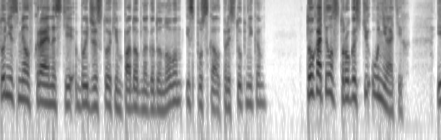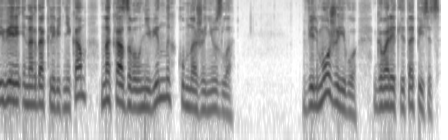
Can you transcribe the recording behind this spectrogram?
То не смел в крайности быть жестоким, подобно Годуновым, и спускал преступникам, то хотел строгостью унять их, и, веря иногда клеветникам, наказывал невинных к умножению зла. Вельможи его, говорит летописец,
